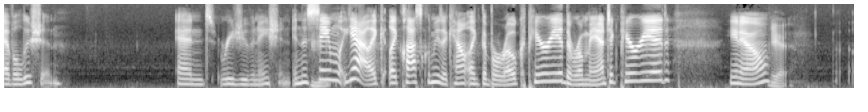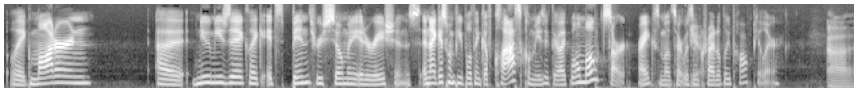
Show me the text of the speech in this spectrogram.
evolution and rejuvenation in the same way. Yeah, like like classical music count like the baroque period, the romantic period, you know? yeah like modern uh, new music like it's been through so many iterations and i guess when people think of classical music they're like well mozart right because mozart was Yeah. incredibly popular uh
